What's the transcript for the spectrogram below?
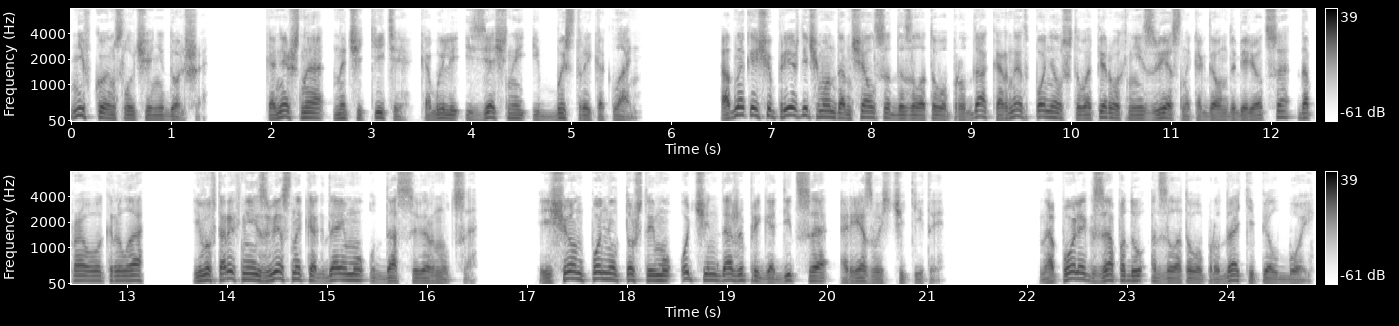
Ни в коем случае не дольше. Конечно, на Чиките, кобыле изящной и быстрой, как лань. Однако еще прежде, чем он домчался до Золотого пруда, Корнет понял, что, во-первых, неизвестно, когда он доберется до правого крыла, и, во-вторых, неизвестно, когда ему удастся вернуться. Еще он понял то, что ему очень даже пригодится резвость Чекиты. На поле к западу от Золотого пруда кипел бой.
